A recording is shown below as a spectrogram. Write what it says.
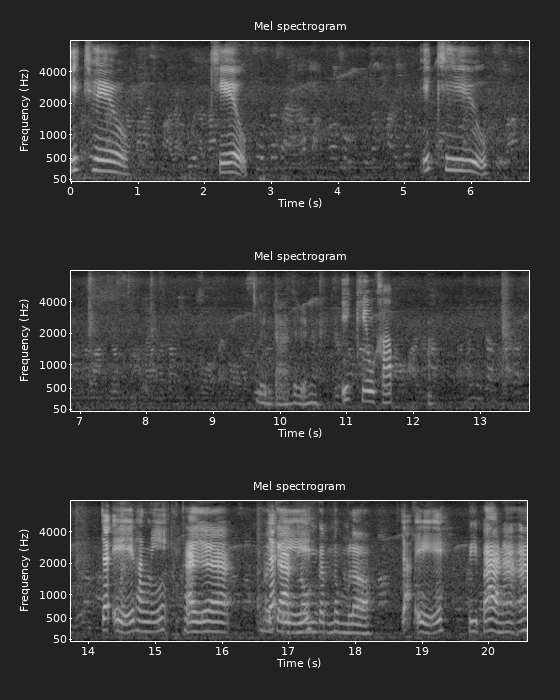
อีกคิวคิวอีกคิวลืมตาไปเลยนะอีกคิวครับจะเอ๋ทางนี้ ใครอะมาจ๊ะจากเอ๋นมกับนมเหรอจะเอ๋ตีป้านะอะ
